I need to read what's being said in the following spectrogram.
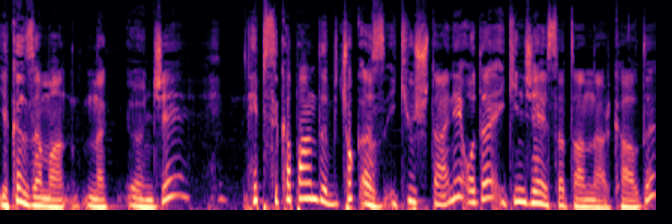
Yakın zamana önce hepsi kapandı. Çok az 2-3 tane o da ikinci el satanlar kaldı.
